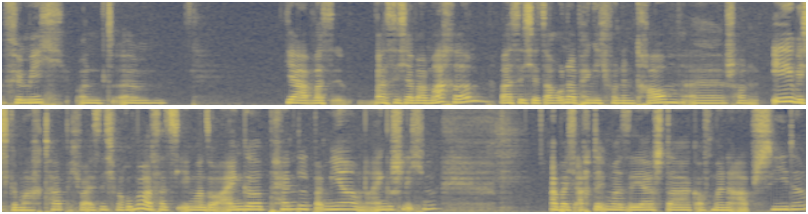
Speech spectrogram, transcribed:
für mich und ähm, ja, was, was ich aber mache, was ich jetzt auch unabhängig von dem Traum äh, schon ewig gemacht habe, ich weiß nicht warum, aber das hat sich irgendwann so eingependelt bei mir und eingeschlichen. Aber ich achte immer sehr stark auf meine Abschiede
